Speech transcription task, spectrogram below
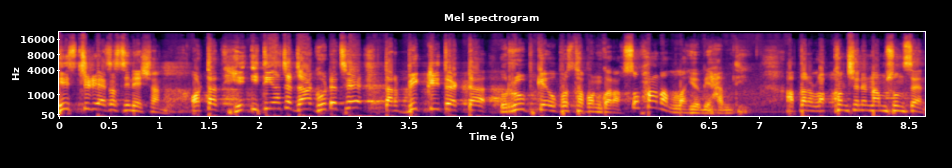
হিস্ট্রি অ্যাসাসিনেশন অর্থাৎ ইতিহাসে যা ঘটেছে তার বিকৃত একটা রূপকে উপস্থাপন করা। সোফান আল্লাহ বিহামদি। আপনারা লক্ষণ সেনের নাম শুনছেন?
